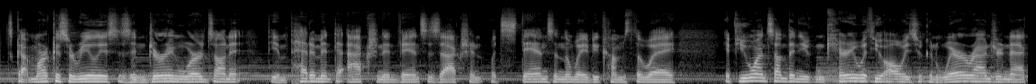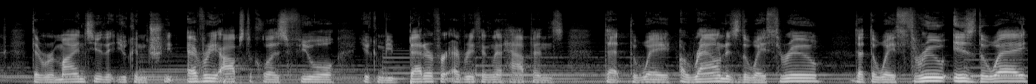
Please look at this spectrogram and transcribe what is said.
It's got Marcus Aurelius' enduring words on it. The impediment to action advances action. What stands in the way becomes the way. If you want something you can carry with you always, you can wear around your neck that reminds you that you can treat every obstacle as fuel, you can be better for everything that happens, that the way around is the way through, that the way through is the way.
